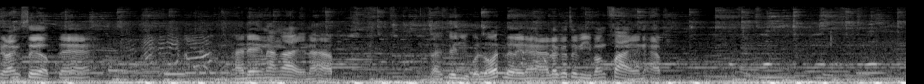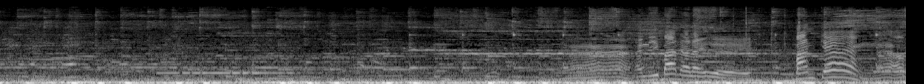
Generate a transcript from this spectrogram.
กำลังเสิร์ฟนะฮะผาแดงนั่งไอ้นะครับกำลังขึ้นอยู่บนรถเลยนะฮะแล้วก็จะมีบังไฟนะครับ บ้านอะไรเอ่ย บ้านแก้งนะครับ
